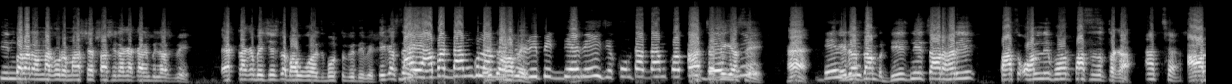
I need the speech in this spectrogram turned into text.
তিনবার রান্না করে মাসে একশো আশি টাকা কারেন্ট বিল আসবে। এক টাকা বেশি আসলে বাবু ভর্তুকি দিবে ঠিক আছে? ভাই আবার দামগুলো এটা আমরা রিপিট দিয়ে দেই যে কোনটার দাম কত আচ্ছা ঠিক আছে। হ্যাঁ এটার দাম ডিজনি চার হাড়ি পাঁচ অনলি ফর পাঁচ হাজার টাকা। আচ্ছা। আর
